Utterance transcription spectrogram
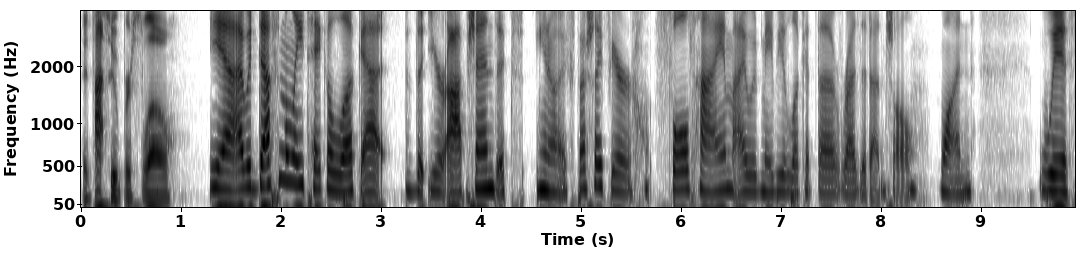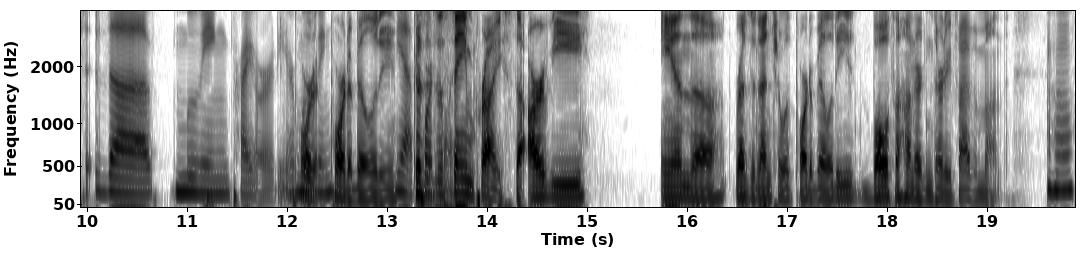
it's super slow. Yeah, I would definitely take a look at the, your options. Ex, you know, especially if you're full time, I would maybe look at the residential one with the moving priority or Port- moving. portability. Yeah, because it's the same price. The RV and the residential with portability, both 135 a month. Mhm.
